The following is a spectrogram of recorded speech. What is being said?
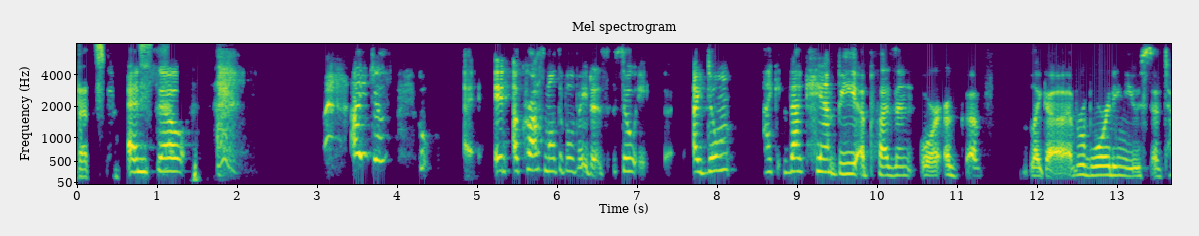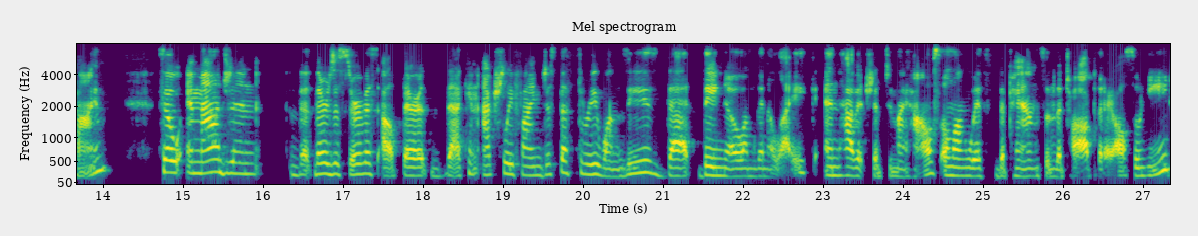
That's and so I just it across multiple pages. So I don't I, that can't be a pleasant or a, a, like a rewarding use of time. So imagine that there's a service out there that can actually find just the three onesies that they know I'm going to like and have it shipped to my house along with the pants and the top that I also need.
